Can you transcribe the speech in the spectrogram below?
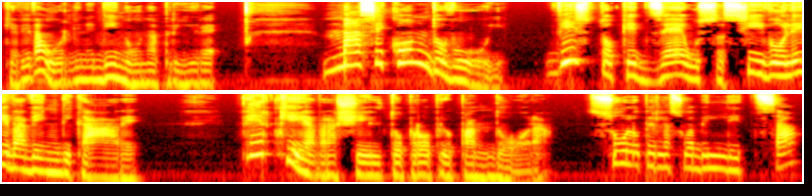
che aveva ordine di non aprire. Ma secondo voi, visto che Zeus si voleva vendicare perché avrà scelto proprio Pandora? Solo per la sua bellezza?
